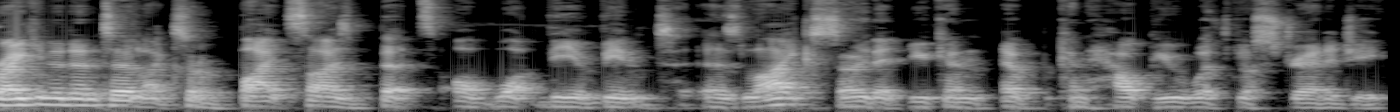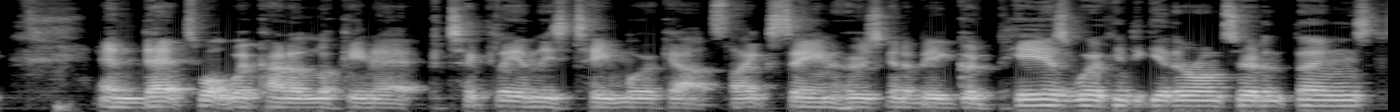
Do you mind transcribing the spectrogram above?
breaking it into like sort of bite-sized bits of what the event is like so that you can it can help you with your strategy. And that's what we're kind of looking at particularly in these team workouts like seeing who's going to be good pairs working together on certain things.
